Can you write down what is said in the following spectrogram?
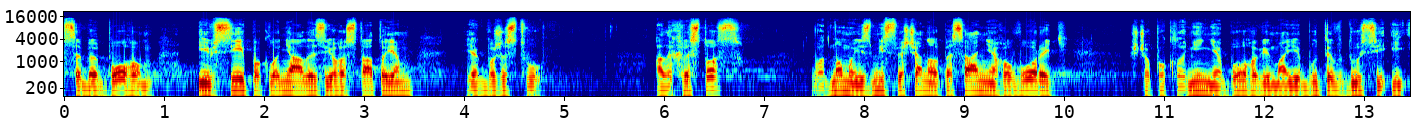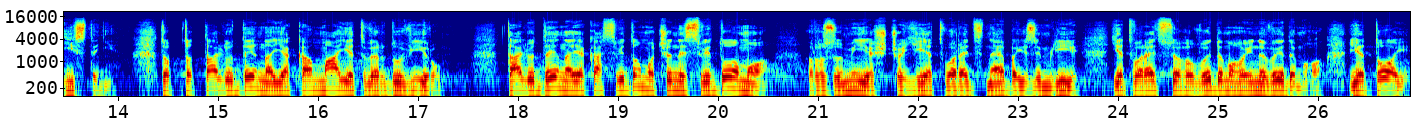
себе Богом, і всі поклонялись його статуям як божеству. Але Христос в одному із місць священного Писання говорить, що поклоніння Богові має бути в дусі і істині. Тобто та людина, яка має тверду віру, та людина, яка свідомо чи несвідомо розуміє, що є творець неба і землі, є творець всього видимого і невидимого, є той,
